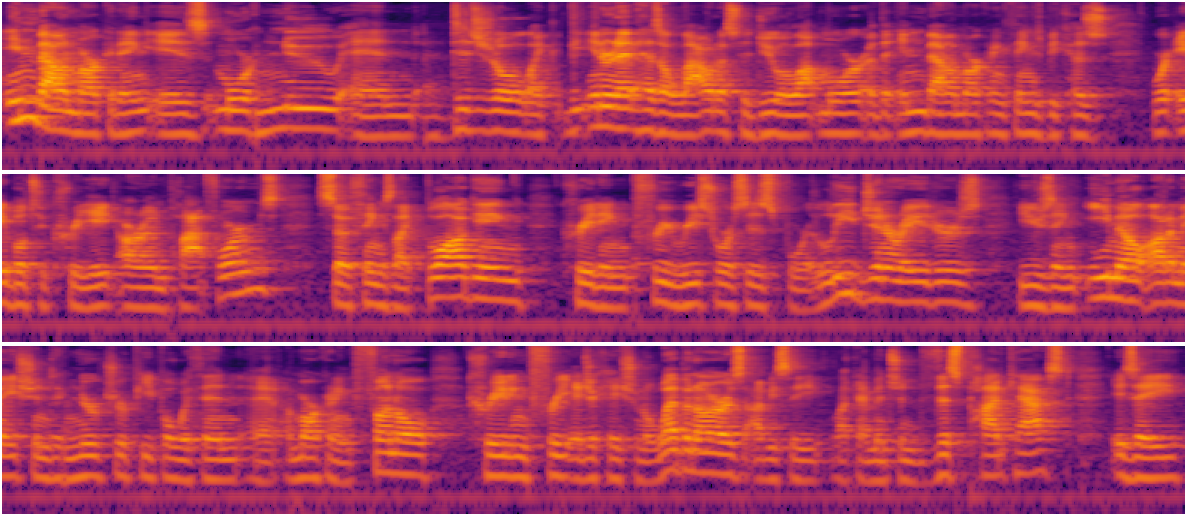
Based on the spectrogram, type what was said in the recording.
inbound marketing is more new and digital. Like the internet has allowed us to do a lot more of the inbound marketing things because we're able to create our own platforms. So things like blogging, creating free resources for lead generators, using email automation to nurture people within a marketing funnel, creating free educational webinars. Obviously, like I mentioned, this podcast is a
